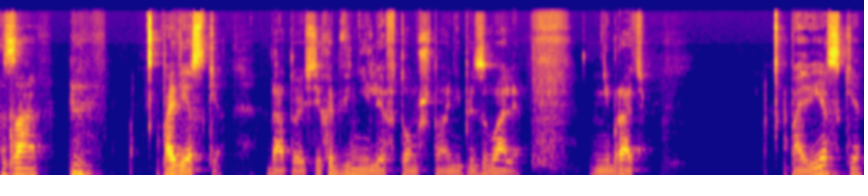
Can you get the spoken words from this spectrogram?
За повестки, да, то есть их обвинили в том, что они призывали не брать повестки.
